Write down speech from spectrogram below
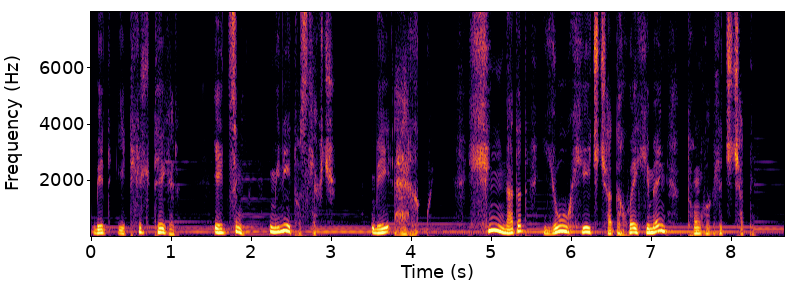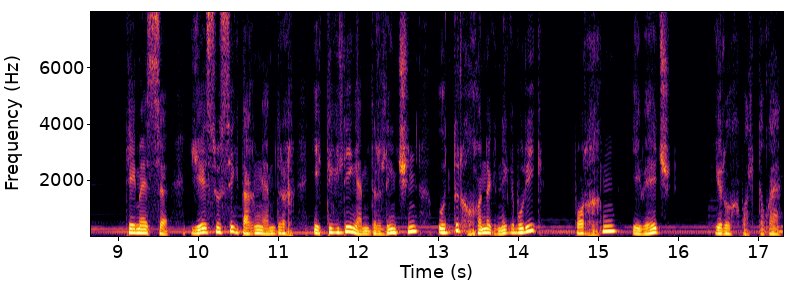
бид итгэлтэйгэр эзэн миний туслагч би айхгүй хэн надад юу хийж чадах вэ хэмээн тунхаглаж чадна. Тиймээс Есүсийг даган амьдрах итгэлийн амьдралын чинь өдөр хоног нэг бүрийг Бурхан ивэж өрөөх болтугай.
